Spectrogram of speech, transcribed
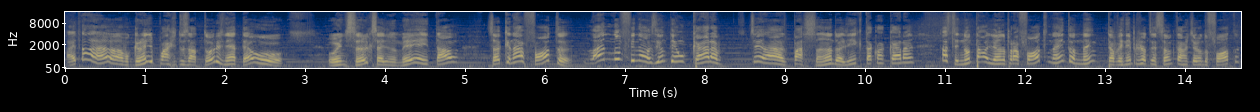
Aí tá lá, uma grande parte dos atores, né? Até o, o Andy Serkis ali no meio e tal. Só que na foto, lá no finalzinho tem um cara, sei lá, passando ali que tá com a cara. Assim, não tá olhando pra foto, né? Então nem, talvez nem prestou atenção que tava tirando foto.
